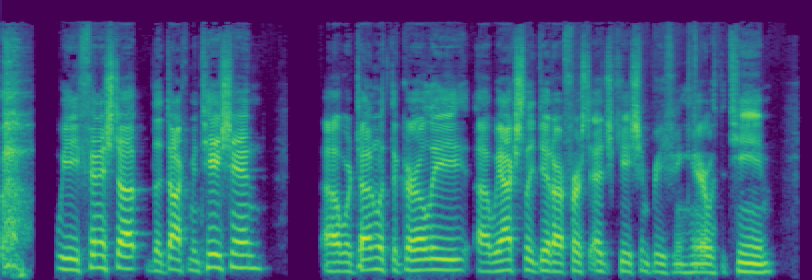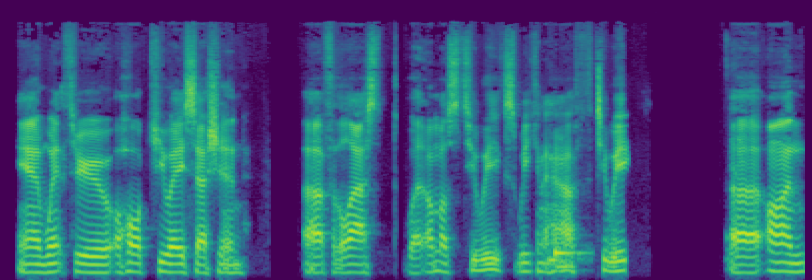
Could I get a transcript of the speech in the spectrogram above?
we finished up the documentation. Uh, we're done with the Goerli. Uh, we actually did our first education briefing here with the team and went through a whole QA session uh, for the last what almost two weeks, week and a half, two weeks uh, on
